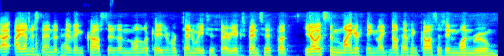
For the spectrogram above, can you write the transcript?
I, I understand that having casters in one location for ten weeks is very expensive, but you know it's the minor thing, like not having casters in one room.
